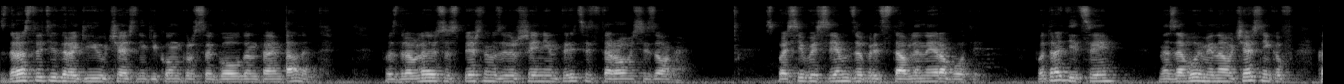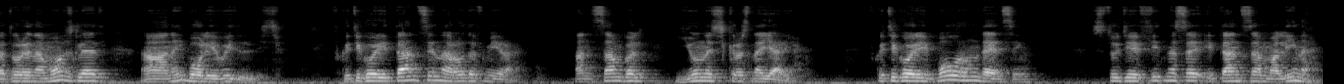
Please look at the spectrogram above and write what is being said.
Здравствуйте, дорогие участники конкурса Golden Time Talent. Поздравляю с успешным завершением 32 сезона. Спасибо всем за представленные работы. По традиции, назову имена участников, которые, на мой взгляд, а, наиболее выделились. В категории «Танцы народов мира» ансамбль «Юность Красноярья». В категории Ballroom Dancing студия фитнеса и танца «Малина».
